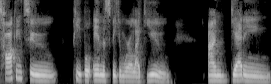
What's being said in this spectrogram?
talking to people in the speaking world like you, I'm getting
